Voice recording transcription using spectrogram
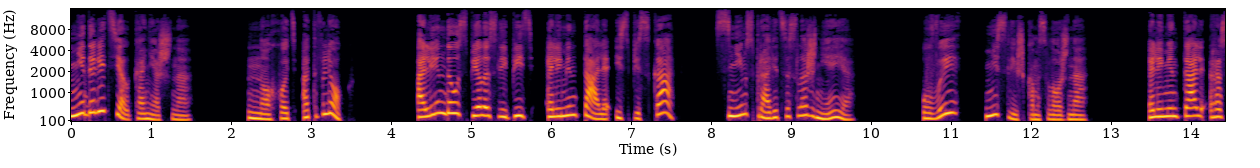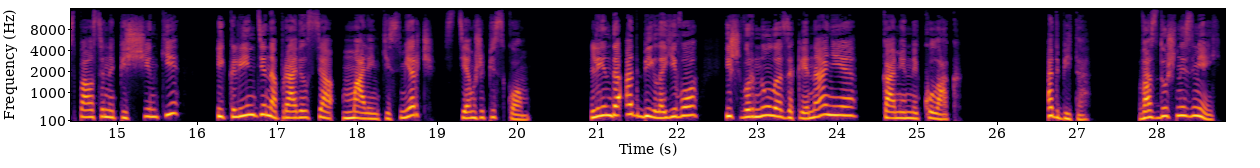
не долетел, конечно, но хоть отвлек. Алинда успела слепить элементаля из песка, с ним справиться сложнее. Увы, не слишком сложно. Элементаль распался на песчинки, и к Линде направился маленький смерч с тем же песком. Линда отбила его и швырнула заклинание каменный кулак. Отбито. Воздушный змей.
